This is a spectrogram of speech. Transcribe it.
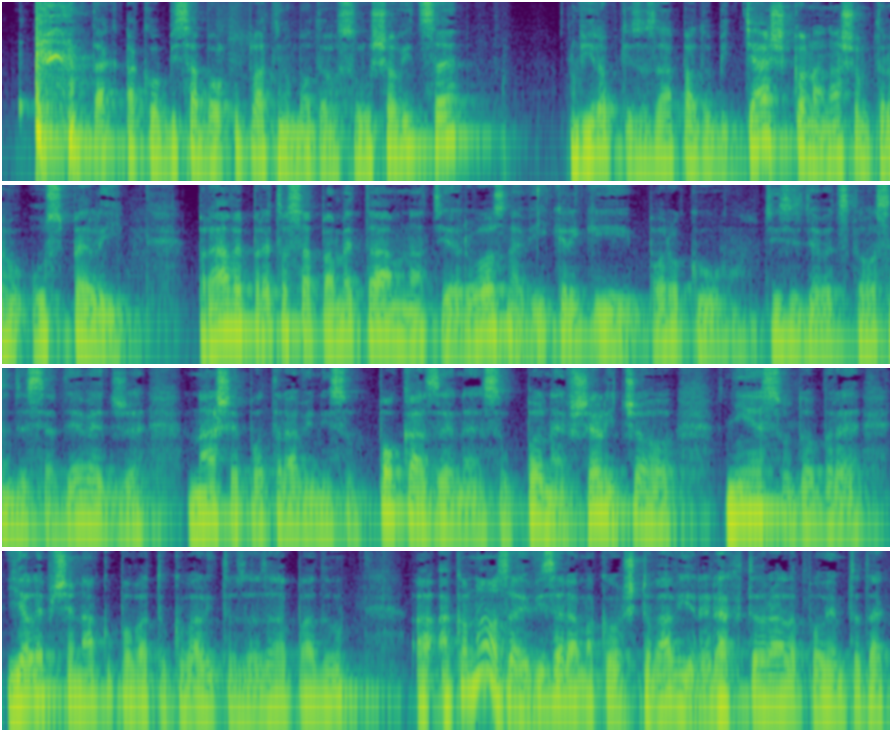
tak ako by sa bol uplatnil model Slušovice, výrobky zo západu by ťažko na našom trhu uspeli. Práve preto sa pamätám na tie rôzne výkriky po roku 1989, že naše potraviny sú pokazené, sú plné všeličoho, nie sú dobré, je lepšie nakupovať tú kvalitu zo západu. A ako naozaj vyzerám ako štvavý redaktor, ale poviem to tak,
